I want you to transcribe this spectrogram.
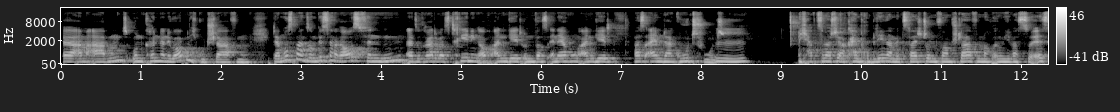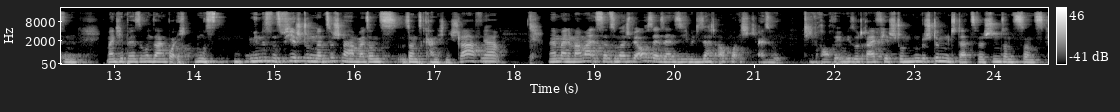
äh, am Abend und können dann überhaupt nicht gut schlafen. Da muss man so ein bisschen rausfinden, also gerade was Training auch angeht und was Ernährung angeht, was einem da gut tut. Mhm. Ich habe zum Beispiel auch kein Problem damit, zwei Stunden vorm Schlafen noch irgendwie was zu essen. Manche Personen sagen, boah, ich muss mindestens vier Stunden dazwischen haben, weil sonst, sonst kann ich nicht schlafen. Ja. Ne, meine Mama ist da zum Beispiel auch sehr sensibel. Die sagt auch, boah, ich, also die braucht irgendwie so drei, vier Stunden bestimmt dazwischen. Sonst, sonst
